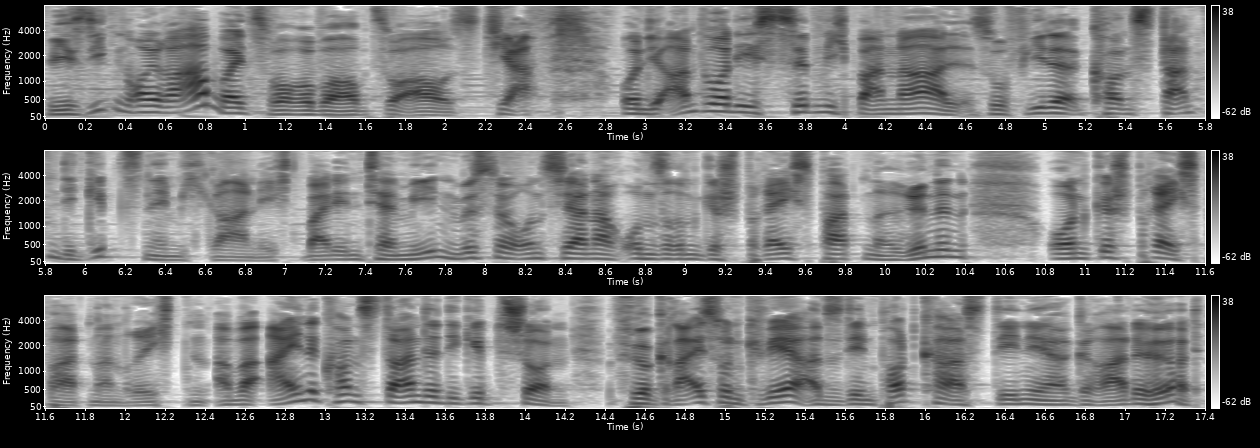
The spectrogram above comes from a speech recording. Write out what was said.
wie sieht denn eure Arbeitswoche überhaupt so aus? Tja, und die Antwort ist ziemlich banal. So viele Konstanten, die gibt's nämlich gar nicht. Bei den Terminen müssen wir uns ja nach unseren Gesprächspartnerinnen und Gesprächspartnern richten. Aber eine Konstante, die gibt's schon. Für Kreis und Quer, also den Podcast, den ihr gerade hört,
